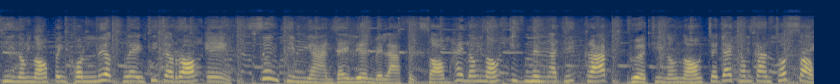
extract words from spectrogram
ที่น้องๆเป็นคนเลือกเพลงที่จะร้องเอง ซึ่งทีมงานได้เลื่อนเวลาฝึกซ้อมให้น้องๆอีกหนึ่งอาทิตย์ครับ เพื่อที่น้องๆจะได้ทำการทดสอบ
